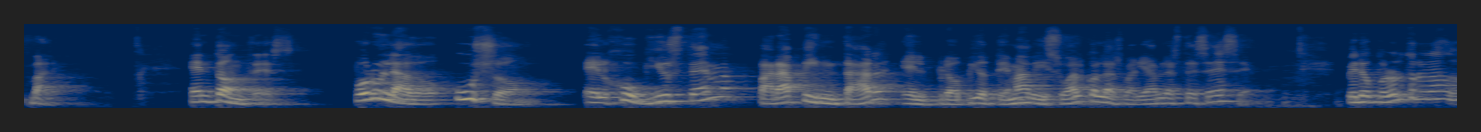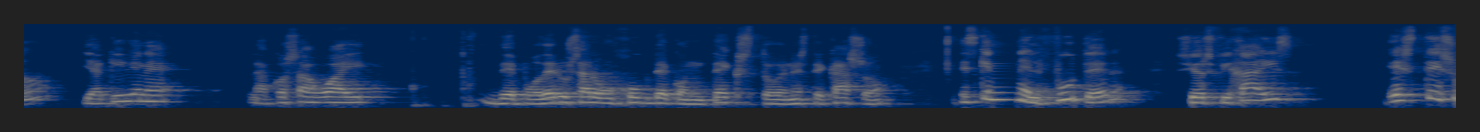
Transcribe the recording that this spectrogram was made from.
Vale. Entonces, por un lado, uso el hook useTheme para pintar el propio tema visual con las variables CSS. Pero por otro lado, y aquí viene la cosa guay de poder usar un hook de contexto en este caso, es que en el footer, si os fijáis, este es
